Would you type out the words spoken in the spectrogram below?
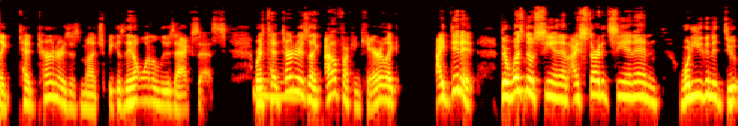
like Ted Turner's as much because they don't want to lose access. Whereas Ted Mm. Turner is like, I don't fucking care. Like I did it. There was no CNN. I started CNN. What are you gonna do?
